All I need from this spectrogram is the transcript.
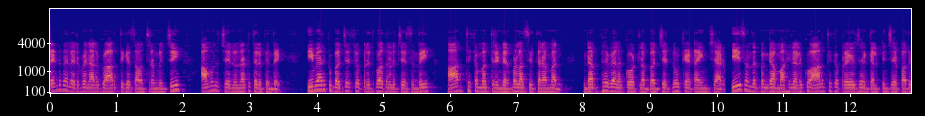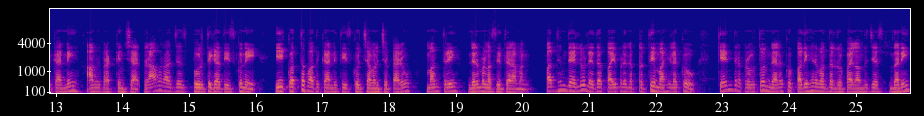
రెండు వేల ఇరవై నాలుగు ఆర్థిక సంవత్సరం నుంచి అమలు చేయనున్నట్టు తెలిపింది. ఈ మేరకు బడ్జెట్లో ప్రతిపాదనలు చేసింది ఆర్థిక మంత్రి నిర్మలా సీతారామన్. డెబ్బై వేల కోట్ల బడ్జెట్ను కేటాయించారు. ఈ సందర్భంగా మహిళలకు ఆర్థిక ప్రయోజనం కల్పించే పథకాన్ని ఆమె ప్రకటించారు. రామరాజ్యం స్ఫూర్తిగా తీసుకుని ఈ కొత్త పథకాన్ని తీసుకొచ్చామని చెప్పారు మంత్రి నిర్మలా సీతారామన్. పద్దెనిమిదేళ్ళు లేదా పైబడిన ప్రతి మహిళకు కేంద్ర ప్రభుత్వం నెలకు పదిహేను వందల రూపాయలు అందజేస్తుందని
